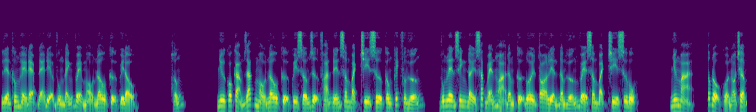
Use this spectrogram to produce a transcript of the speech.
liền không hề đẹp đẽ địa vùng đánh về màu nâu cự quy đầu. Hống. Như có cảm giác màu nâu cự quy sớm dự phán đến sâm bạch chi sư công kích phương hướng, vung lên sinh đầy sắc bén hỏa đâm cự đuôi to liền đâm hướng về sâm bạch chi sư bụng. Nhưng mà, tốc độ của nó chậm,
